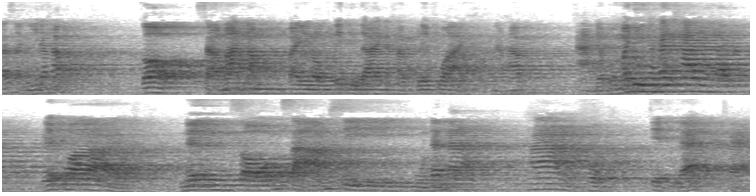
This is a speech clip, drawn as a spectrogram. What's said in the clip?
ลักษณะนี้นะครับ ก็ สามารถนำไปลองเต้นดูได้นะครับเรฟวายนะครับอะเดี๋ยวผมมาดูทางด้านข้างนะครับเรฟวายหนึ่งสองสามสี่หมุนด้านหน้าห้าหกเจ็ดและแปด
